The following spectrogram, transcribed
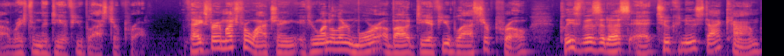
uh, right from the DFU Blaster Pro. Thanks very much for watching. If you want to learn more about DFU Blaster Pro, please visit us at twoCanoes.com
